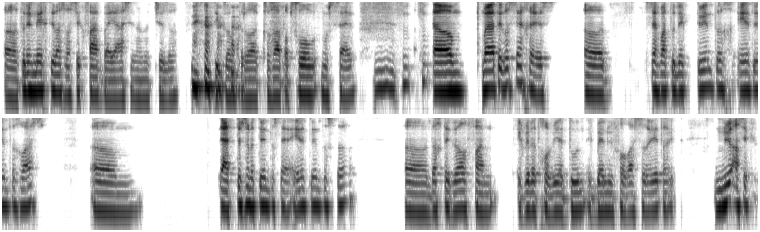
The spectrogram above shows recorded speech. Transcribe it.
Uh, toen ik 19 was, was ik vaak bij Yasin aan het chillen. Stiekem, terwijl ik zo op school moest zijn. Um, maar wat ik wil zeggen is, uh, zeg maar toen ik 20, 21 was, um, ja, tussen mijn 20ste en 21ste, uh, dacht ik wel van, ik wil het gewoon weer doen. Ik ben nu volwassen. Weet je, nu als ik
